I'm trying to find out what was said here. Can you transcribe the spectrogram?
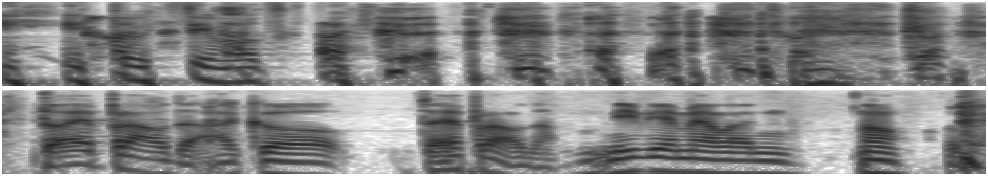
to by si moc chcel. to, to, to je pravda, ako to je pravda. My vieme len... No, dobre.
